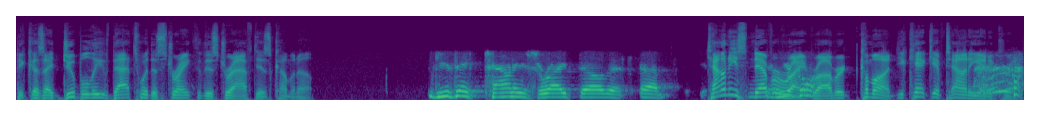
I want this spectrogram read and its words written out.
because I do believe that's where the strength of this draft is coming up. Do you think Townie's right though that uh, Townie's never right, going... Robert? Come on, you can't give Towney any credit.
